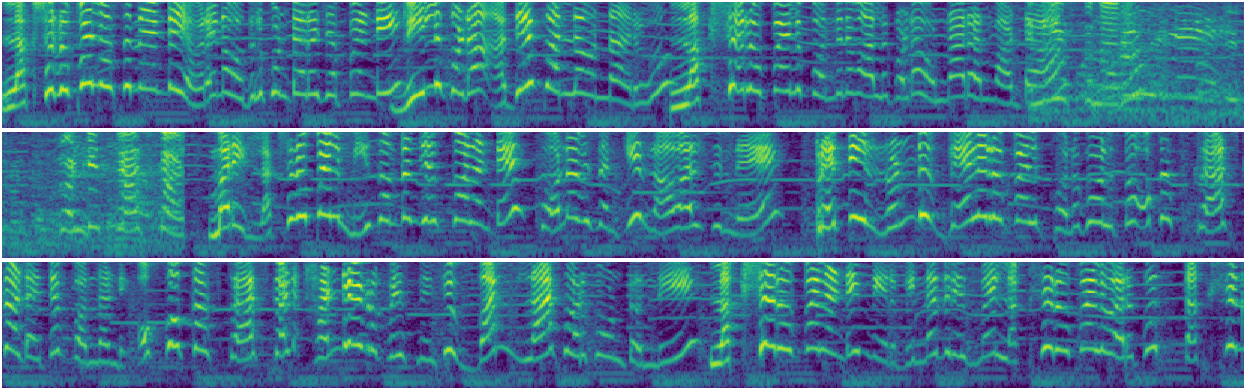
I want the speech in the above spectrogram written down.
లక్ష రూపాయలు వస్తున్నాయంటే ఎవరైనా వదులుకుంటారా చెప్పండి? వీళ్ళు కూడా అదే పని లో ఉన్నారు. లక్ష రూపాయలు పొందిన వాళ్ళు కూడా ఉన్నారనమాట తీసుకున్నారు? Twenty scratch card. మరి లక్ష రూపాయలు మీ సొంతం చేసుకోవాలంటే సోనా విజన్కి రావాల్సిందే. ప్రతి రెండు వేల రూపాయల కొనుగోలుతో ఒక స్క్రాచ్ కార్డ్ అయితే పొందండి. ఒక్కొక్క స్క్రాచ్ కార్డ్ హండ్రెడ్ రూపీస్ నుంచి వన్ లాక్ వరకు ఉంటుంది. లక్ష రూపాయలండి మీరు విన్నది నిజమే. లక్ష రూపాయల వరకు తక్షణ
